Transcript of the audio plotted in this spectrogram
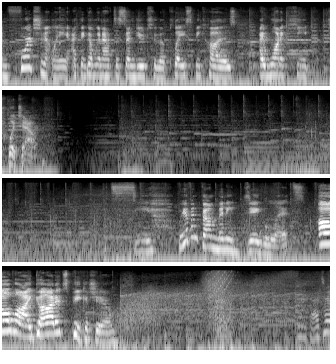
Unfortunately, I think I'm going to have to send you to the place because I want to keep Twitch out. Let's see. We haven't found many Digletts. Oh my god, it's Pikachu. Pikachu?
